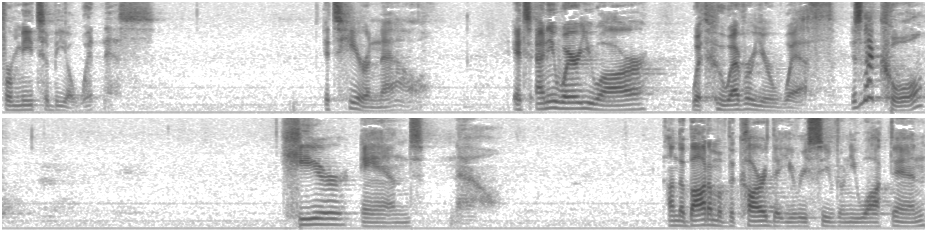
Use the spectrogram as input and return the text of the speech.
for me to be a witness? It's here and now. It's anywhere you are with whoever you're with. Isn't that cool? here and now. On the bottom of the card that you received when you walked in,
